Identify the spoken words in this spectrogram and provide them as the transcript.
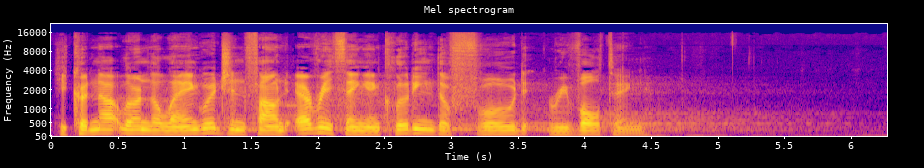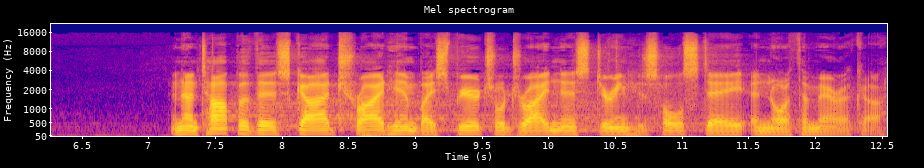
He could not learn the language and found everything, including the food, revolting. And on top of this, God tried him by spiritual dryness during his whole stay in North America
